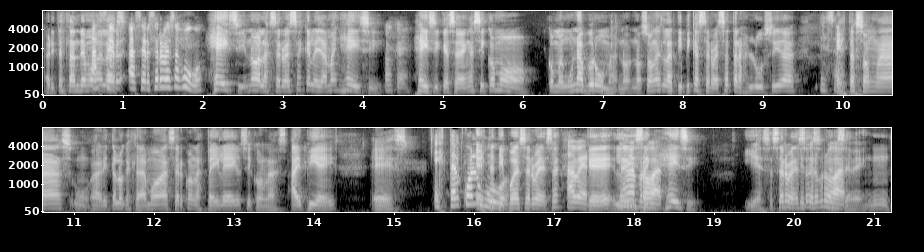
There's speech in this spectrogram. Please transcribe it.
Ahorita están de moda Hacer, las hacer cerveza jugo. hazy, no, las cervezas que le llaman hazy. Ok. Hazy, que se ven así como, como en una bruma, no, no son la típica cerveza translúcida. Exacto. Estas son más, ahorita lo que está de moda hacer con las Pale Ales y con las IPAs es Es tal cual un este jugo. tipo de cerveza A ver, que le dicen probar. hazy. Y esas cervezas se ven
